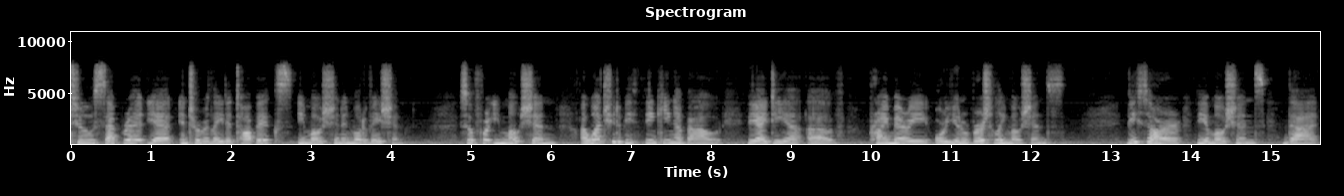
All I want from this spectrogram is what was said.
two separate yet interrelated topics, emotion and motivation. So for emotion, I want you to be thinking about the idea of primary or universal emotions these are the emotions that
